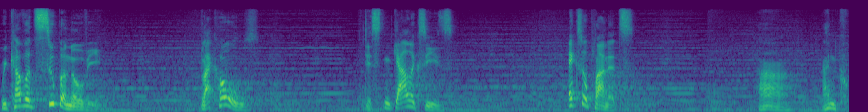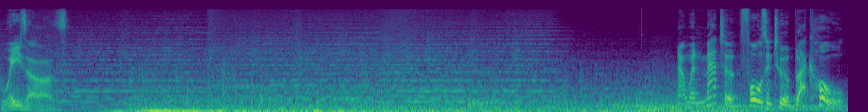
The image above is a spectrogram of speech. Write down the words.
We covered supernovae, black holes, distant galaxies, exoplanets, ah, and quasars. Now when matter falls into a black hole,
